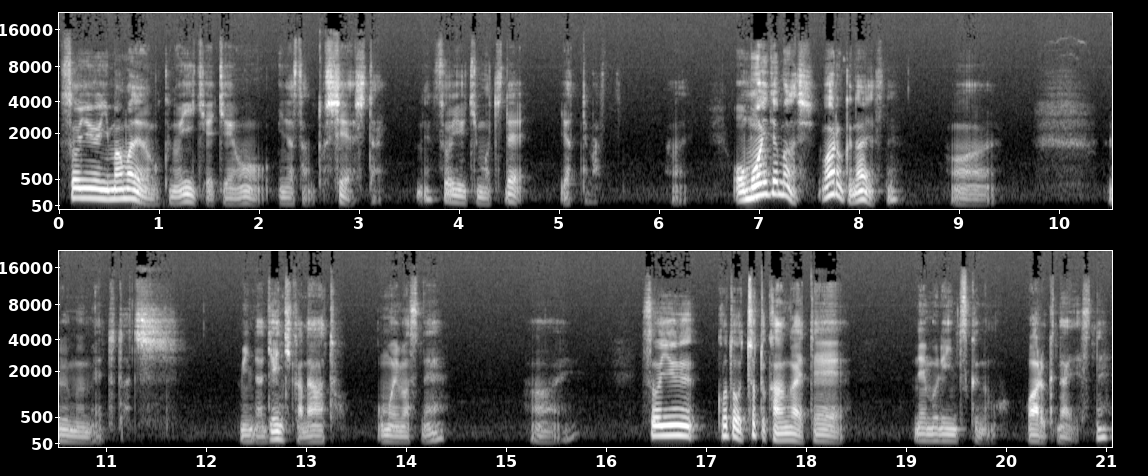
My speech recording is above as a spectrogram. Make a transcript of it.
そういう今までの僕のいい経験を皆さんとシェアしたい、ね、そういう気持ちでやってます。はい、思い出話。悪くないですね。はい、ルームメイトたち。みんな元気かなと思いますね。はい、そういうことをちょっと考えて眠りにつくのも悪くないですね。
